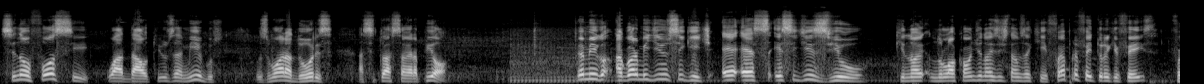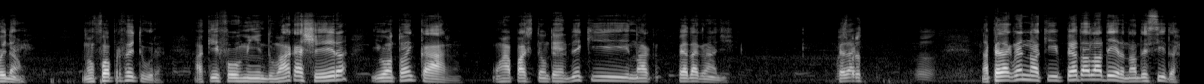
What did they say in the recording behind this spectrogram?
Se não fosse o Adalto e os amigos, os moradores, a situação era pior. Meu amigo, agora me diz o seguinte, é esse desvio que nós, no local onde nós estamos aqui, foi a prefeitura que fez? Foi não. Não foi a prefeitura. Aqui foi o menino do Macaxeira e o Antônio Carlos. Um rapaz que tem um terreno bem aqui na Pedra Grande. Pedra... Pra... Ah. Na Pedra Grande não, aqui perto da ladeira, na descida.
